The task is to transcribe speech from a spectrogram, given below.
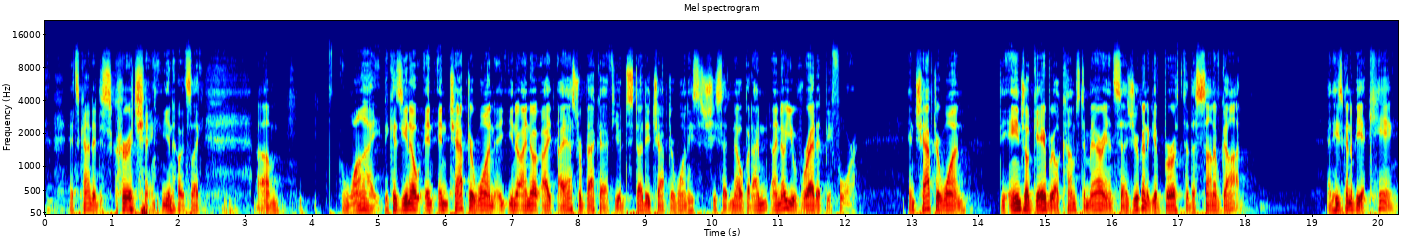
it's kind of discouraging. You know, it's like, um, why? Because, you know, in, in chapter one, you know, I know I, I asked Rebecca if you had studied chapter one. He, she said no, but I'm, I know you've read it before. In chapter one, the angel Gabriel comes to Mary and says, You're going to give birth to the Son of God. And he's going to be a king.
